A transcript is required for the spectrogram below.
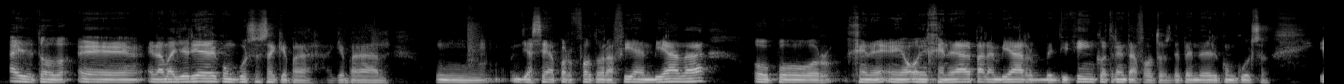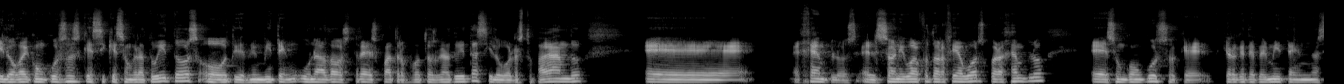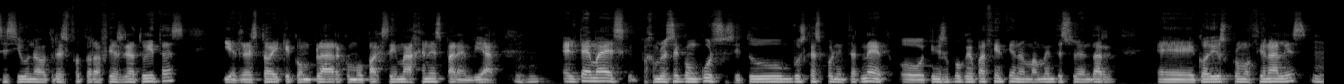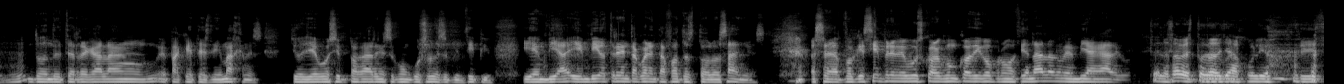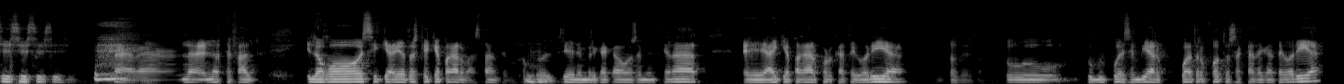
Hay de todo. Eh, en la mayoría de concursos hay que pagar. Hay que pagar ya sea por fotografía enviada o, por, o en general para enviar 25 o 30 fotos, depende del concurso. Y luego hay concursos que sí que son gratuitos o te permiten una, dos, tres, cuatro fotos gratuitas y luego el resto pagando. Eh, ejemplos, el Sony World Photography Awards, por ejemplo, es un concurso que creo que te permiten, no sé si una o tres fotografías gratuitas y el resto hay que comprar como packs de imágenes para enviar. El tema es, por ejemplo, ese concurso, si tú buscas por internet o tienes un poco de paciencia, normalmente suelen dar eh, códigos promocionales donde te regalan eh, paquetes de imágenes. Yo llevo sin pagar en ese concurso desde el principio y, envía, y envío 30 40 fotos todos los años. O sea, porque siempre me busco algún código promocional o me envían algo. Te lo sabes todo ya, Julio. Sí, sí, sí, sí, sí. no, hace falta. Y luego sí que hay otros que hay que pagar bastante. Por ejemplo, el Trienenberg que acabamos de mencionar, eh, hay que pagar por categoría. Entonces, bueno, tú, tú puedes enviar cuatro fotos a cada categoría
